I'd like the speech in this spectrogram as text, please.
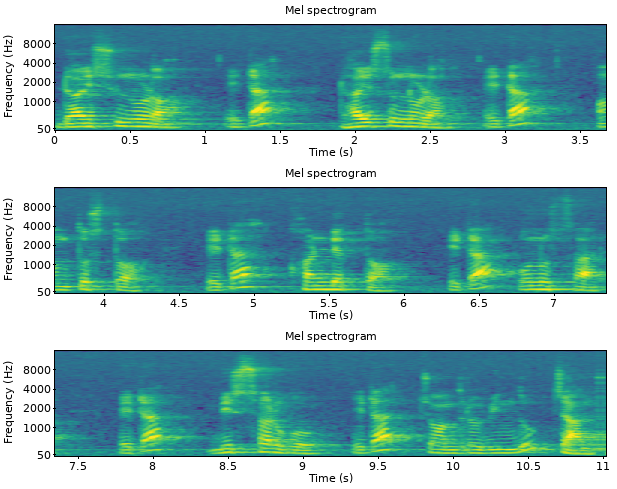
ডয় শূন্য র এটা ঢয় শূন্য র এটা অন্তস্থ, এটা খণ্ডেত্ব এটা অনুসার এটা বিসর্গ এটা চন্দ্রবিন্দু চাঁদ।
